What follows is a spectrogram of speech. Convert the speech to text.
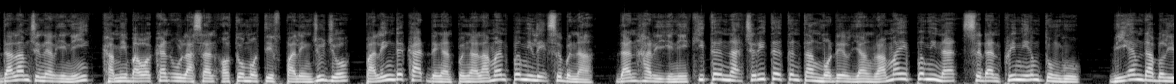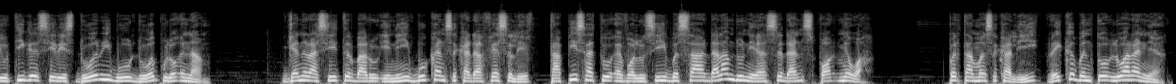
Dalam channel ini, kami bawakan ulasan otomotif paling jujur, paling dekat dengan pengalaman pemilik sebenar. Dan hari ini kita nak cerita tentang model yang ramai peminat sedan premium tunggu, BMW 3 Series 2026. Generasi terbaru ini bukan sekadar facelift, tapi satu evolusi besar dalam dunia sedan sport mewah. Pertama sekali, reka bentuk luarannya.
